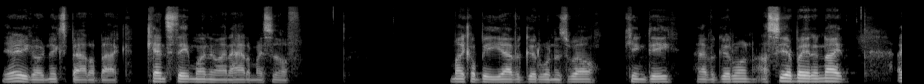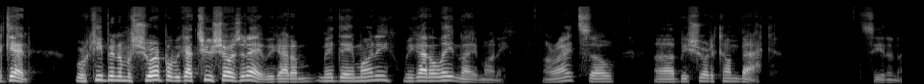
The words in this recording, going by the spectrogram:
There you go. Knicks battle back. Kent State money line. I had it myself. Michael B, you have a good one as well. King D, have a good one. I'll see everybody tonight. Again, we're keeping them short, but we got two shows today. We got a midday money. We got a late night money. All right. So uh, be sure to come back. See you tonight.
